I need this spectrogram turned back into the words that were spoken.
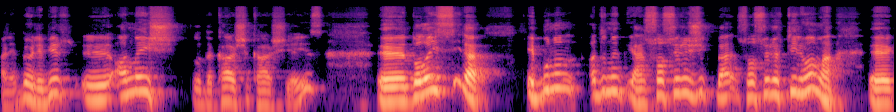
Hani böyle bir anlayış da karşı karşıyayız. E, dolayısıyla e, bunun adını yani sosyolojik ben sosyolog değilim ama e,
